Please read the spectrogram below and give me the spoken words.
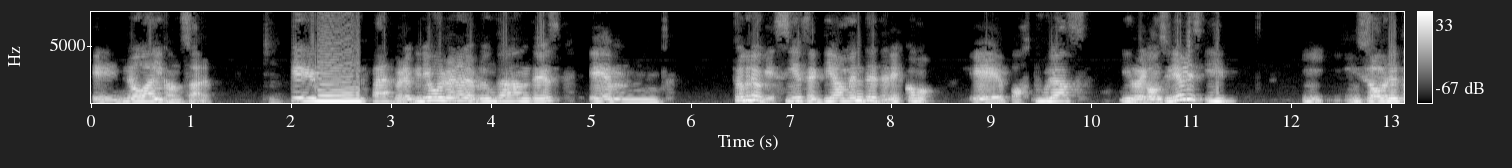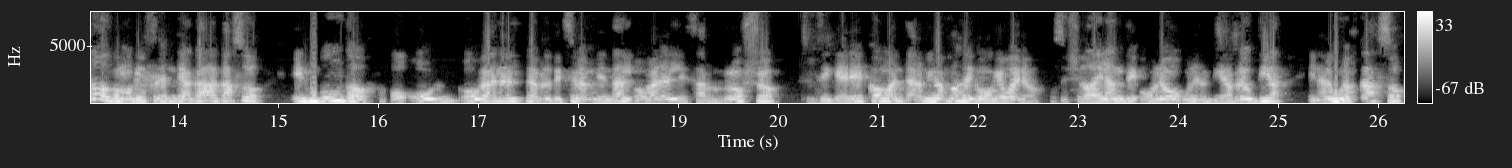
eh, no va a alcanzar. Em, pero quería volver a la pregunta antes. Em, yo creo que sí, efectivamente, tenés como eh, posturas irreconciliables y, y, sobre todo como que frente a cada caso, en un punto o, o, gana la protección ambiental o gana el desarrollo, si querés, como en términos más de como que, bueno, o se lleva adelante o no una entidad productiva, en algunos casos,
